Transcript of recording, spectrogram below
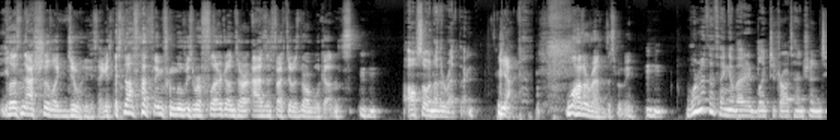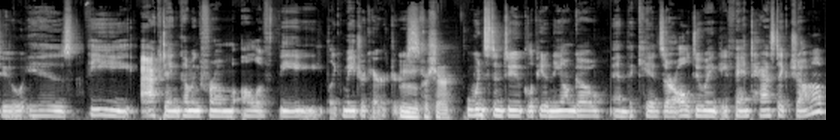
doesn't actually like do anything. It's not that thing from movies where flare guns are as effective as normal guns. Mm-hmm. also, another red thing. Yeah, a lot of red in this movie. Mm-hmm. One other thing that I'd like to draw attention to is the acting coming from all of the like major characters. Mm, for sure. Winston Duke, Lupita Nyong'o, and the kids are all doing a fantastic job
